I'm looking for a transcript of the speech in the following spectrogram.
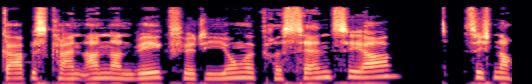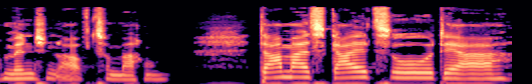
gab es keinen anderen Weg für die junge Crescentia, sich nach München aufzumachen. Damals galt so der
